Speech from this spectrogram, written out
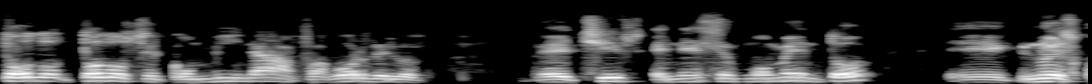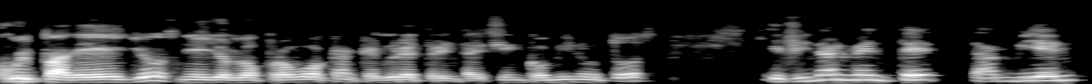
todo, todo se combina a favor de los eh, Chiefs en ese momento. Eh, no es culpa de ellos, ni ellos lo provocan que dure 35 minutos. Y finalmente, también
